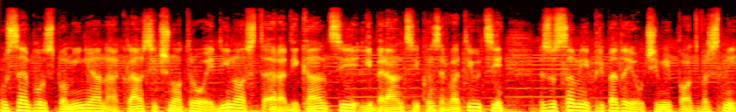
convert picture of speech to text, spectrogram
vse bolj spominja na klasično troedinost radikalci, liberalci, konzervativci z vsemi pripadajočimi podvrstmi.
